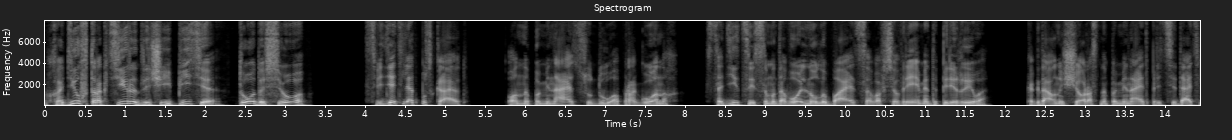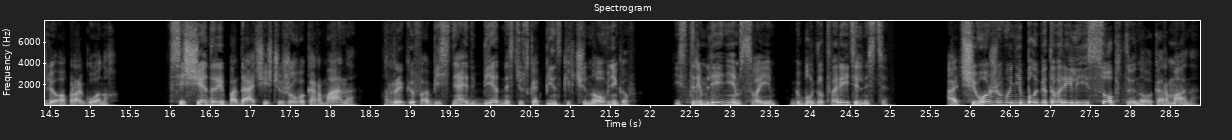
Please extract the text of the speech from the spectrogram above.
ходил в трактиры для чаепития, то да сё. Свидетеля отпускают. Он напоминает суду о прогонах, садится и самодовольно улыбается во все время до перерыва, когда он еще раз напоминает председателю о прогонах. Все щедрые подачи из чужого кармана Рыков объясняет бедностью скопинских чиновников и стремлением своим к благотворительности. Отчего же вы не благотворили из собственного кармана?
